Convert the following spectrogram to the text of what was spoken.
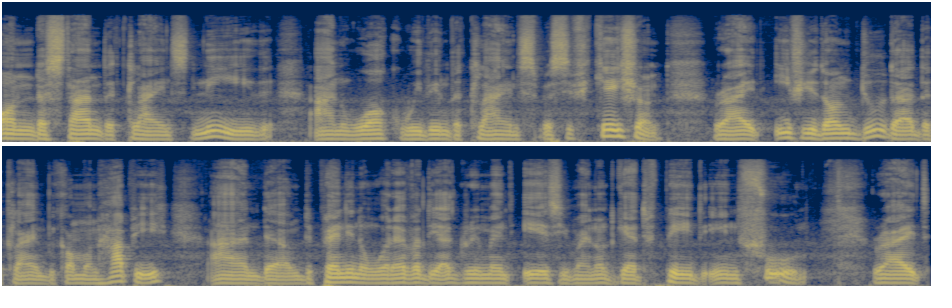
understand the client's need and work within the client's specification right? If you don't do that the client become unhappy and um, depending on whatever the agreement is you might not get paid in full right?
